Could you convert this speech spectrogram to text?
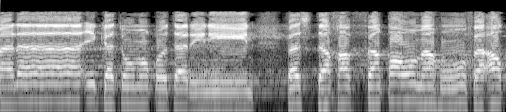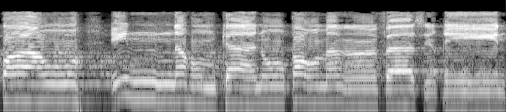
الملائكة مقترنين فاستخف قومه فأطاعوه إنهم كانوا قوما فاسقين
